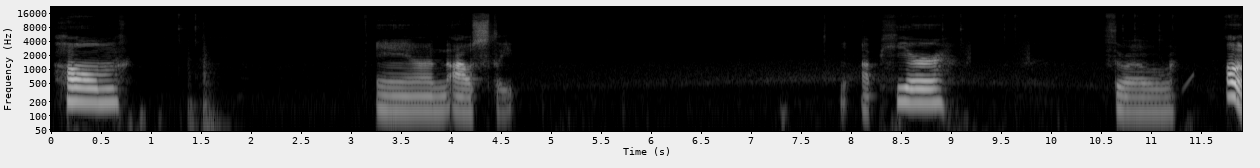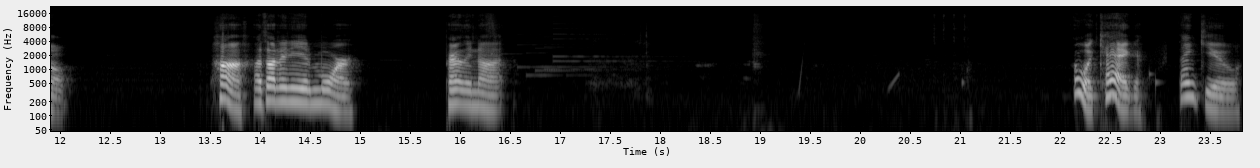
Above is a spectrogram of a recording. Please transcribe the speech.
home and I'll sleep. Up here, throw. Oh! Huh, I thought I needed more. Apparently not. Oh, a keg. Thank you.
